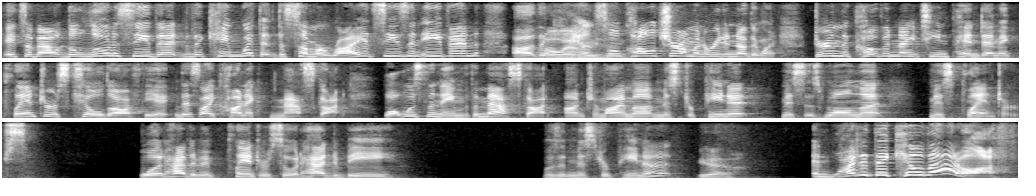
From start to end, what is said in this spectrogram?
It's about the lunacy that, that came with it. The summer riot season, even uh, the Oh, cancel everything. culture. I'm going to read another one. During the COVID 19 pandemic, planters killed off the this iconic mascot. What was the name of the mascot? Aunt Jemima, Mr. Peanut, Mrs. Walnut, Miss Planters. Well, it had to be Planters, so it had to be. Was it Mr. Peanut? Yeah. And why did they kill that off?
